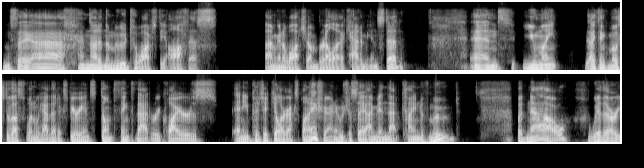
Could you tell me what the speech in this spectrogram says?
And you say, ah, I'm not in the mood to watch The Office. I'm going to watch Umbrella Academy instead. And you might, I think most of us, when we have that experience, don't think that requires any particular explanation. It would just say, I'm in that kind of mood. But now, with our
